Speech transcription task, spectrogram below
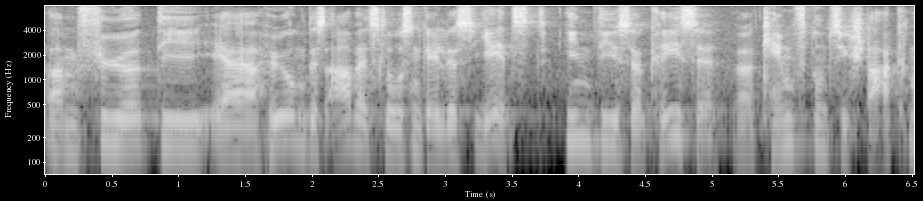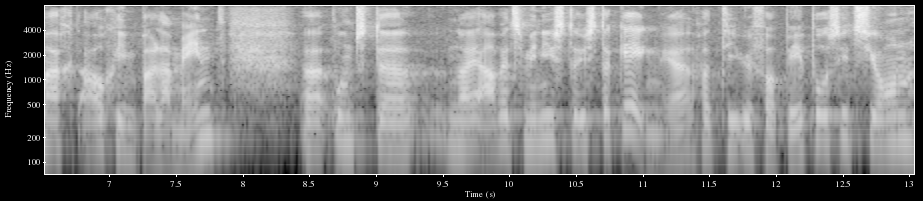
ähm, für die Erhöhung des Arbeitslosengeldes jetzt in dieser Krise äh, kämpft und sich stark macht, auch im Parlament. Äh, und der neue Arbeitsminister ist dagegen. Er hat die ÖVP-Position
